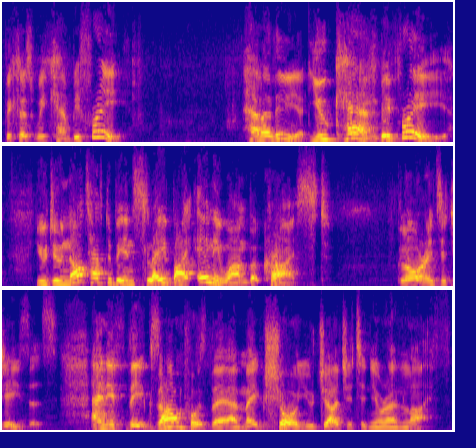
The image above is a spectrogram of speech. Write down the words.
Because we can be free. Hallelujah. You can be free. You do not have to be enslaved by anyone but Christ. Glory to Jesus. And if the example is there, make sure you judge it in your own life.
